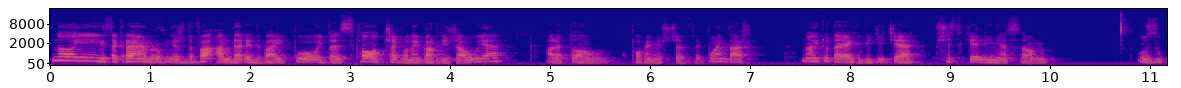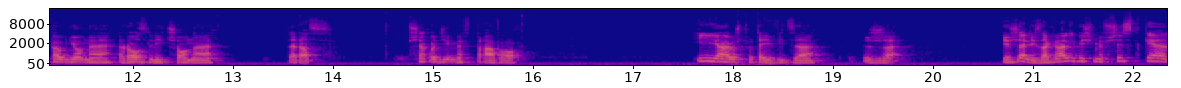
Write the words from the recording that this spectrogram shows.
no i zagrałem również dwa undery 2,5 i to jest to, czego najbardziej żałuję, ale to opowiem jeszcze w błędach. No i tutaj jak widzicie, wszystkie linie są uzupełnione, rozliczone. Teraz przechodzimy w prawo i ja już tutaj widzę, że jeżeli zagralibyśmy wszystkie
